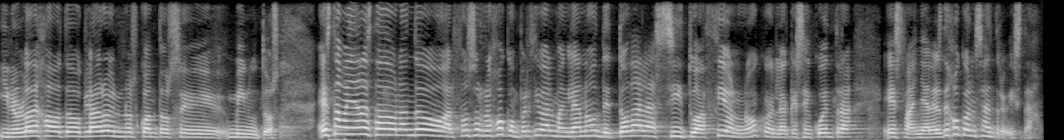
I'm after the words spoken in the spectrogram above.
y nos lo ha dejado todo claro en unos cuantos eh, minutos. Esta mañana ha estado hablando Alfonso Rojo con Percival Mangliano de toda la situación ¿no? con la que se encuentra España. Les dejo con esa entrevista.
